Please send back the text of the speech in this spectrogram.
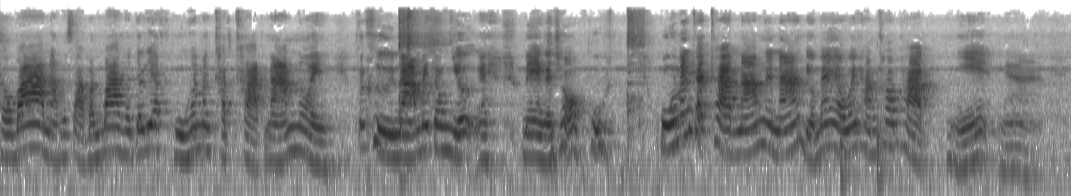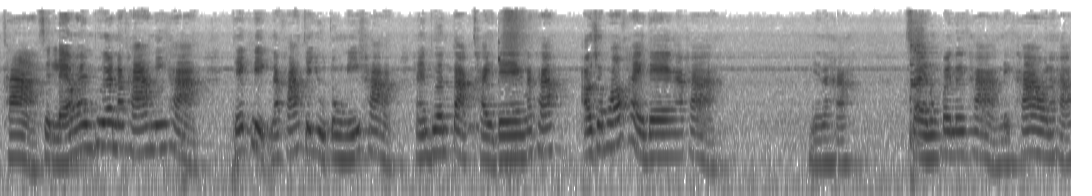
ชาวบ้านนะภาษาบ้านๆเขาจะเรียกหุงให้มันขาดขาดน้ำหน่อย ก็คือน้ำไม่ต้องเยอะไงแม่ก็ชอบพูดหุงให้มันขาดขาดน้ำเลยนะ เดี๋ยวแม่เอาไว้ทำข้าวผัดอย่างนี้ค่ะ เสร็จแล้วให้เพื่อนนะคะนี่ค่ะ เทคนิคนะคะจะอยู่ตรงนี้ค่ะให้เพื่อนตักไข่แดงนะคะ เอาเฉพาะไข่แดงอะค่ะเนี่ยนะคะ ใส่ลงไปเลยค่ะในข้าวนะคะ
